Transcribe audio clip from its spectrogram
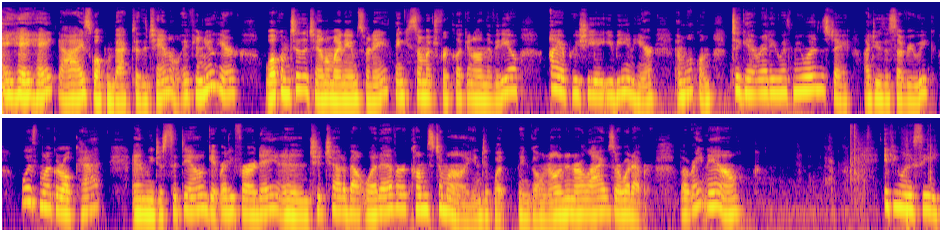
Hey, hey, hey, guys. Welcome back to the channel. If you're new here, welcome to the channel. My name's Renee. Thank you so much for clicking on the video. I appreciate you being here, and welcome to Get Ready With Me Wednesday. I do this every week with my girl, Kat, and we just sit down, get ready for our day, and chit-chat about whatever comes to mind, what's been going on in our lives or whatever. But right now, if you want to see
